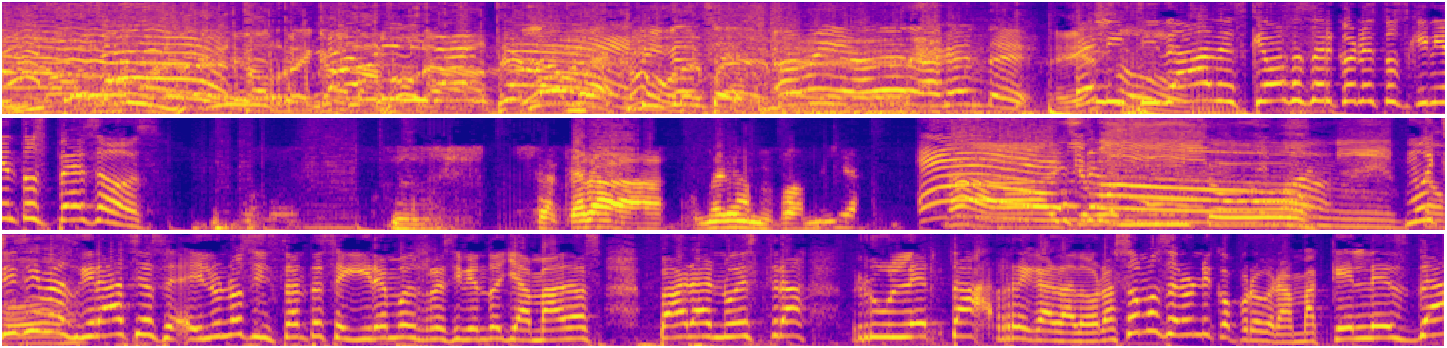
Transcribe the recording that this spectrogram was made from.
Ruleta regaladora de la ¡Laura, mejor gigante! FM. ¡A mí, a ver, la gente! ¡Felicidades! ¿Qué vas a hacer con estos 500 pesos? Sacar a comer a mi familia. ¡Ay, qué bonito! Bonito. Muchísimas gracias. En unos instantes seguiremos recibiendo llamadas para nuestra ruleta regaladora. Somos el único programa que les da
